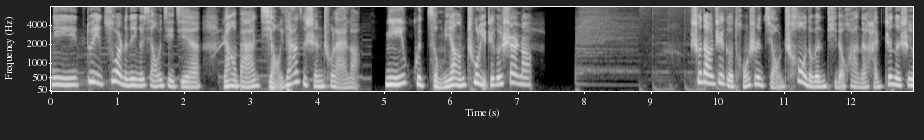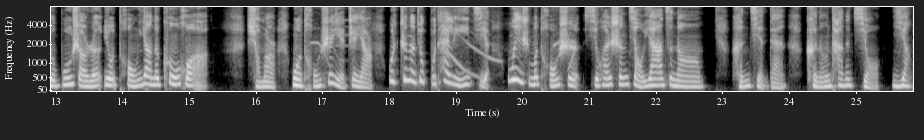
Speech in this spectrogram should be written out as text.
你对座的那个小姐姐，然后把脚丫子伸出来了，你会怎么样处理这个事儿呢？说到这个同事脚臭的问题的话呢，还真的是有不少人有同样的困惑啊。小妹儿，我同事也这样，我真的就不太理解，为什么同事喜欢伸脚丫子呢？很简单，可能他的脚痒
